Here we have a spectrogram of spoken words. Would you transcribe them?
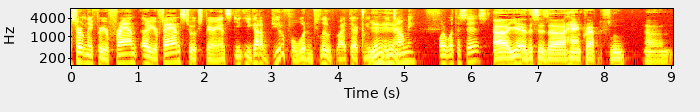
certainly for your, fran- uh, your fans to experience. You, you got a beautiful wooden flute right there. Can you, Yeah, can you yeah. tell me what, what this is? Uh, yeah, this is a handcrafted flute. Um,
